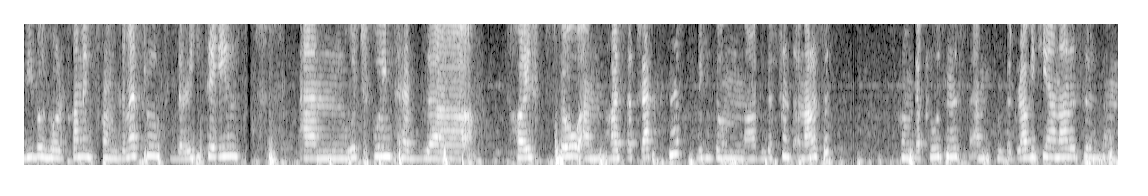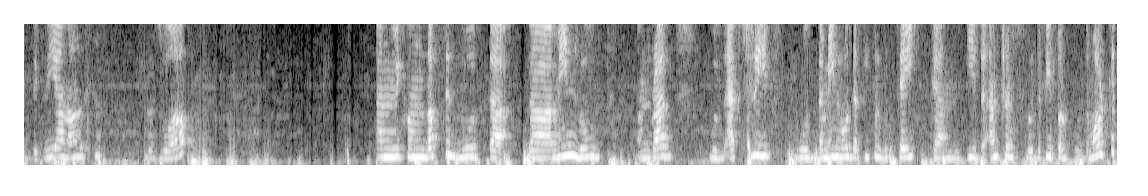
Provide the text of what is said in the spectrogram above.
People who are coming from the metro to the retails and which point had the highest flow and highest attractiveness based on uh, the different analysis from the closeness and to the gravity analysis and degree analysis as well. And we conducted both the, the main road on red was actually was the main road that people would take and be the entrance for the people for the market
